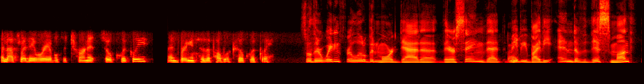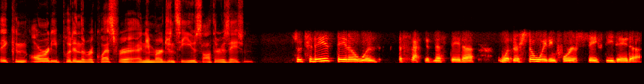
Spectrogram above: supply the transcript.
And that's why they were able to turn it so quickly and bring it to the public so quickly. So they're waiting for a little bit more data. They're saying that maybe by the end of this month, they can already put in the request for an emergency use authorization? So today's data was effectiveness data. What they're still waiting for is safety data.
